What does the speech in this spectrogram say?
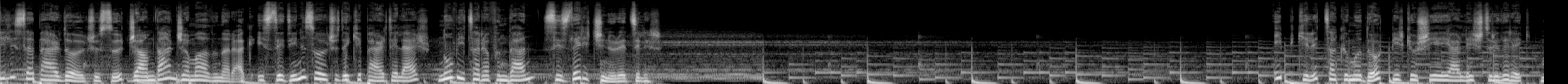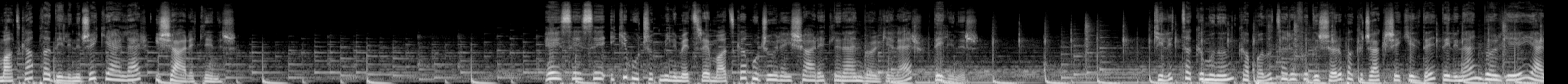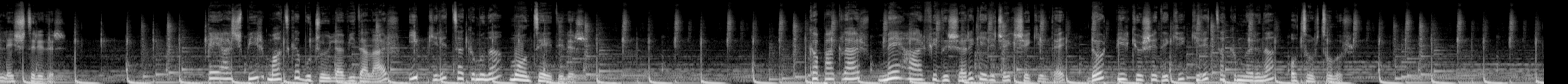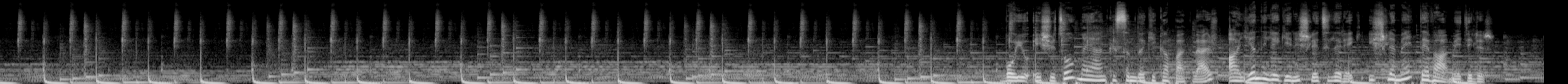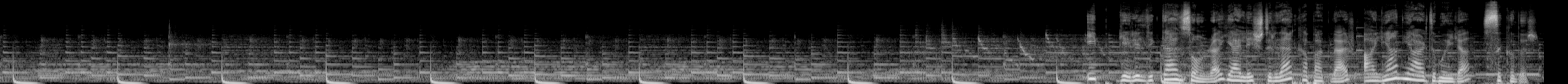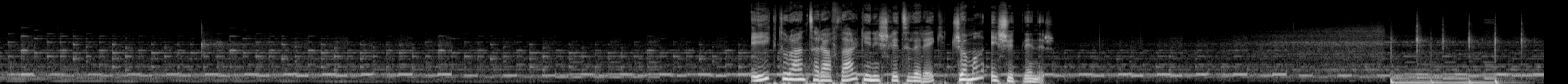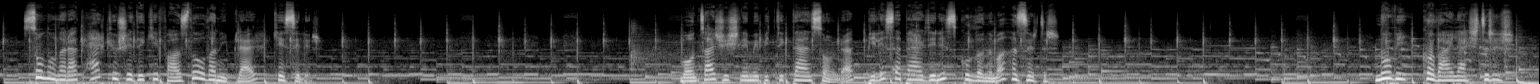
Pilise perde ölçüsü camdan cama alınarak istediğiniz ölçüdeki perdeler Novi tarafından sizler için üretilir. İp kilit takımı dört bir köşeye yerleştirilerek matkapla delinecek yerler işaretlenir. HSS 2,5 mm matkap ucuyla işaretlenen bölgeler delinir. Kilit takımının kapalı tarafı dışarı bakacak şekilde delinen bölgeye yerleştirilir. PH1 matkap ucuyla vidalar ip kilit takımına monte edilir. Kapaklar M harfi dışarı gelecek şekilde dört bir köşedeki kilit takımlarına oturtulur. Boyu eşit olmayan kısımdaki kapaklar alyan ile genişletilerek işleme devam edilir. İp gerildikten sonra yerleştirilen kapaklar alyan yardımıyla sıkılır. Eğik duran taraflar genişletilerek cama eşitlenir. Son olarak her köşedeki fazla olan ipler kesilir. Montaj işlemi bittikten sonra plise perdeniz kullanıma hazırdır. Novi kolaylaştırır.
